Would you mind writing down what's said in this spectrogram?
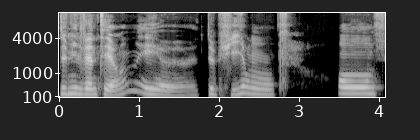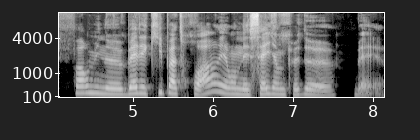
2021 et depuis on forme une belle équipe à trois et on essaye un peu ben,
